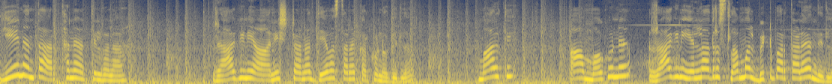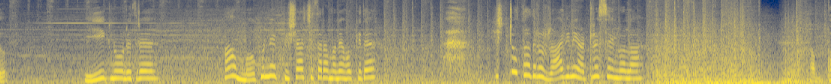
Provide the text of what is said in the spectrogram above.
ಏನಂತ ಅರ್ಥನೇ ಆಗ್ತಿಲ್ವಲ್ಲ? ರಾಗಿಣಿ ಆ ಅನಿಷ್ಟನ ದೇವಸ್ಥಾನಕ್ಕೆ ಕರ್ಕೊಂಡು ಹೋಗಿದ್ಲು. ಮಾಲ್ತಿ, ಆ ಮಗುನ ರಾಗಿಣಿ ಎಲ್ಲಾದರೂ ಸ್ಲಮ್ಮಲ್ಲಿ ಬಿಟ್ಟು ಬರ್ತಾಳೆ ಅಂದಿದ್ಲು. ಈಗ ನೋಡಿದರೆ ಆ ಮಗುನೇ ಪಿಶಾಚಿ ಥರ ಮನೆ ಹೋಗಿದೆ. ಇಷ್ಟೊತ್ತಾದರೂ ರಾಗಿಣಿ ಅಡ್ರೆಸ್ಸೇ ಇಲ್ವಲ್ಲ? ಹಬ್ಬ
